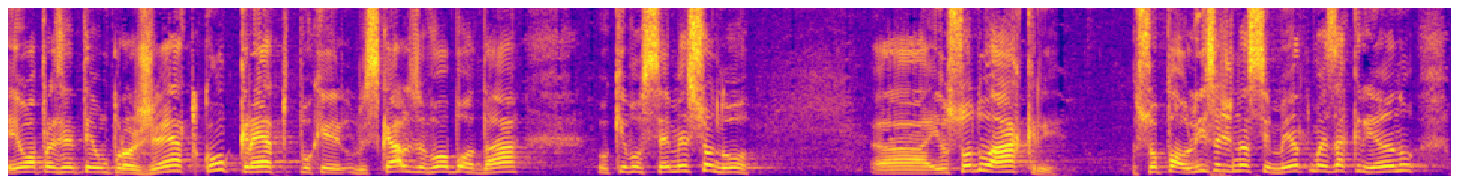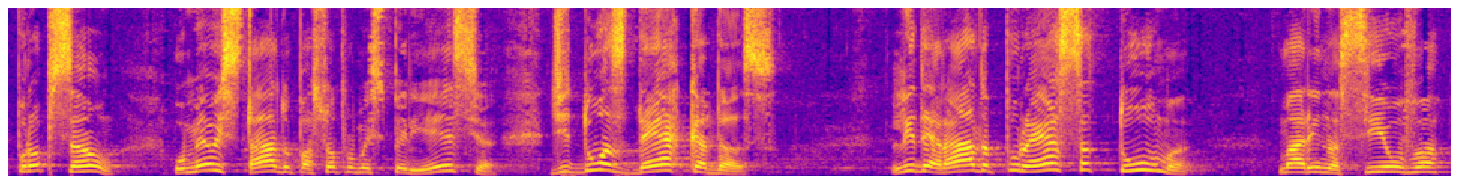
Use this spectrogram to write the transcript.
eu apresentei um projeto concreto, porque, Luiz Carlos, eu vou abordar o que você mencionou. Uh, eu sou do Acre, eu sou paulista de nascimento, mas acriano por opção. O meu estado passou por uma experiência de duas décadas, liderada por essa turma. Marina Silva,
